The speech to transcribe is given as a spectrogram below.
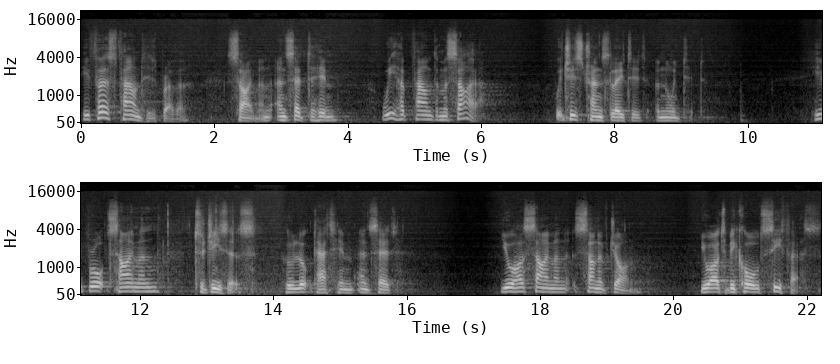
He first found his brother, Simon, and said to him, We have found the Messiah which is translated anointed. He brought Simon to Jesus, who looked at him and said, You are Simon, son of John. You are to be called Cephas,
